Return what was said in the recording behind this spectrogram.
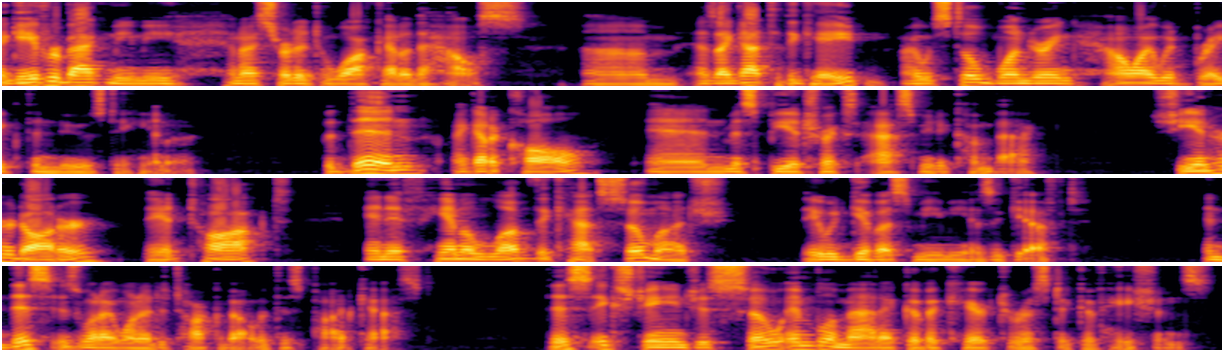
I gave her back Mimi, and I started to walk out of the house. Um, as I got to the gate, I was still wondering how I would break the news to Hannah. But then I got a call, and Miss Beatrix asked me to come back. She and her daughter, they had talked, and if Hannah loved the cat so much, they would give us Mimi as a gift. And this is what I wanted to talk about with this podcast. This exchange is so emblematic of a characteristic of Haitians.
